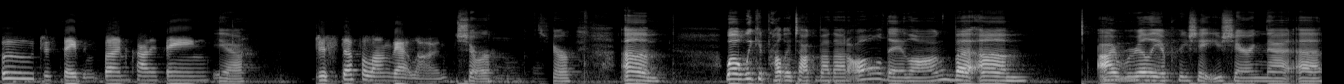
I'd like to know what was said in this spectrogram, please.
food, just saving fun kind of thing, Yeah. just stuff along that line. Sure. Sure. Um, well, we could probably talk about that all day long, but um, I really appreciate you sharing that. Uh,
